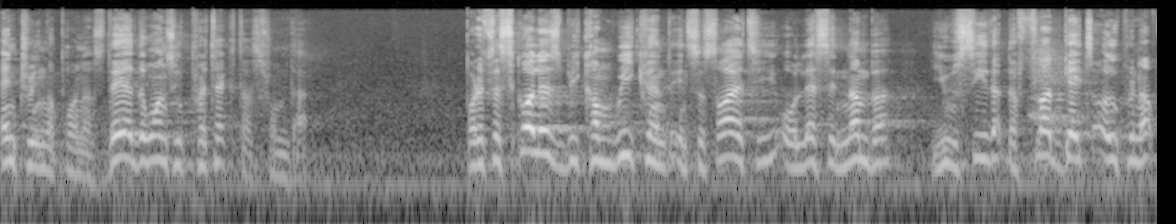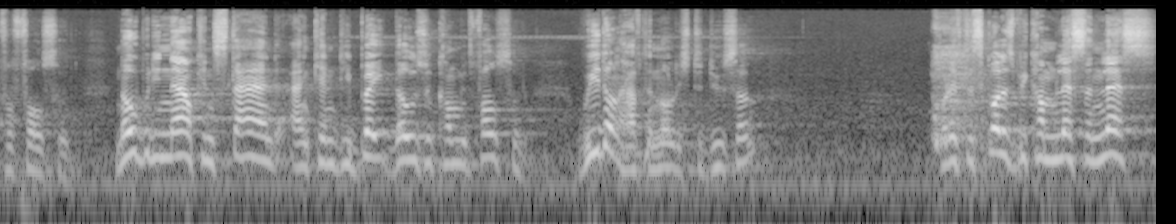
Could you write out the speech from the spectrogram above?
entering upon us. They are the ones who protect us from that. But if the scholars become weakened in society or less in number, you will see that the floodgates open up for falsehood. Nobody now can stand and can debate those who come with falsehood. We don't have the knowledge to do so. But if the scholars become less and less,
